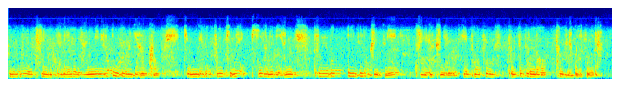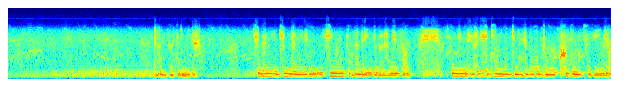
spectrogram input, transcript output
중국은 탈북자들을 난민으로 인정하지 않고 경제적 불평을 피하기 위한 불법 이주로 간수해 발각하면 세포 후 불조선으로 송환하고 있습니다. 다음 소식입니다. 최근 경량에는 신흥 부사들이 늘어나면서 국민들 간의 빈부 격차도 더욱 커지는 추세이며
